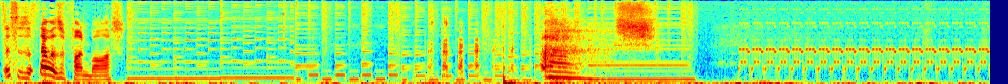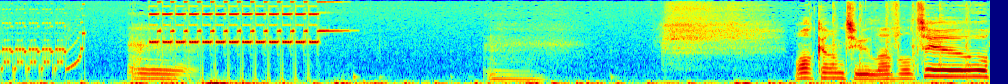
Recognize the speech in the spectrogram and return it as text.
this is that was a fun boss. Mm. Welcome to level two.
